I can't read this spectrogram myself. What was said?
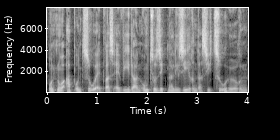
und nur ab und zu etwas erwidern, um zu signalisieren, dass sie zuhören.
